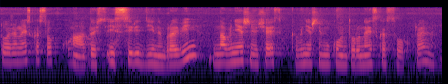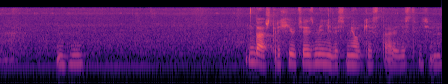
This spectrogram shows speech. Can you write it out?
Тоже наискосок. А, контур. то есть из середины брови на внешнюю часть к внешнему контуру наискосок, правильно? Ну Да, штрихи у тебя изменились, мелкие стали, действительно.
